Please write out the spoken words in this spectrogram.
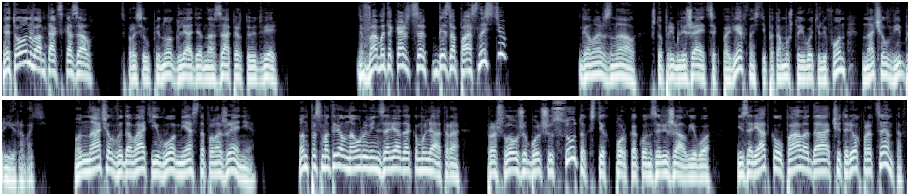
«Это он вам так сказал?» — спросил Пино, глядя на запертую дверь. Вам это кажется безопасностью? Гамаш знал, что приближается к поверхности, потому что его телефон начал вибрировать. Он начал выдавать его местоположение. Он посмотрел на уровень заряда аккумулятора. Прошло уже больше суток с тех пор, как он заряжал его, и зарядка упала до 4%.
